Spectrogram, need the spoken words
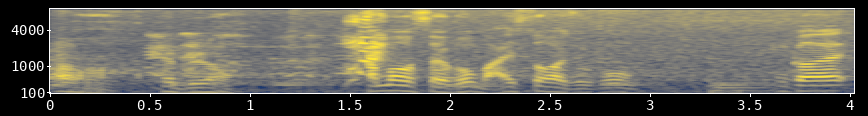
어, 배불러 다 먹었어요 그거 맛있어가지고 그러니까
